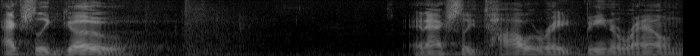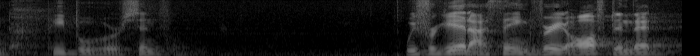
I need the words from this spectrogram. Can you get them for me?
actually go and actually tolerate being around people who are sinful. We forget, I think, very often that,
